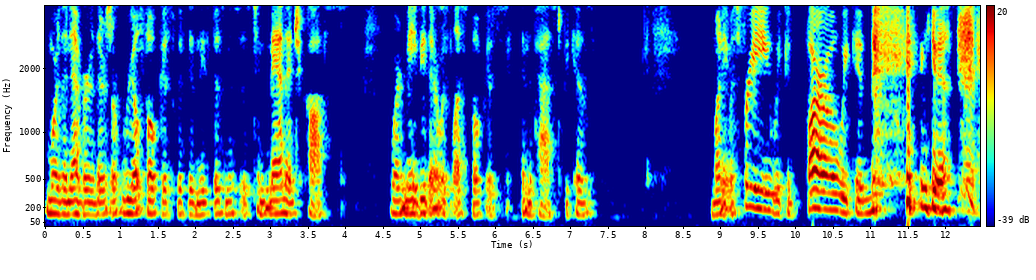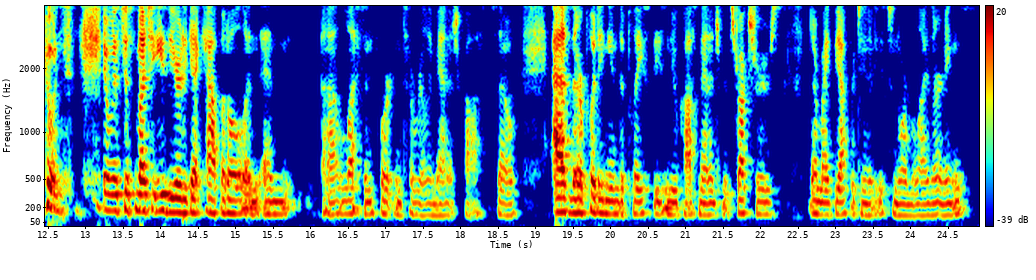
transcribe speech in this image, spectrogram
more than ever, there's a real focus within these businesses to manage costs where maybe there was less focus in the past because money was free. We could borrow. We could, you know, it was, it was just much easier to get capital and, and, uh, less important to really manage costs. So as they're putting into place these new cost management structures, there might be opportunities to normalize earnings,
